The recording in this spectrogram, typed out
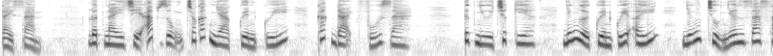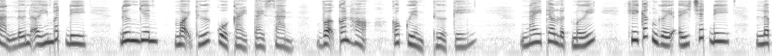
tài sản. Luật này chỉ áp dụng cho các nhà quyền quý, các đại phú gia Tức như trước kia, những người quyền quý ấy, những chủ nhân gia sản lớn ấy mất đi, đương nhiên mọi thứ của cải tài sản, vợ con họ có quyền thừa kế. Nay theo luật mới, khi các người ấy chết đi, lập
